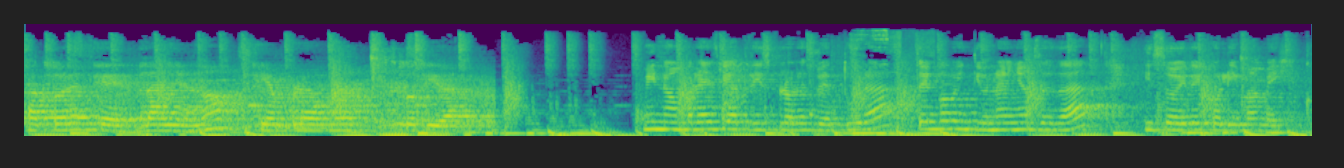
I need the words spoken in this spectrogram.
Factores que dañan, ¿no? Siempre a una sociedad. Mi nombre es Beatriz Flores Ventura, tengo 21 años de edad y soy de Colima, México.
